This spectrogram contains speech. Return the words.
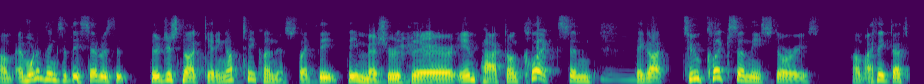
Um, and one of the things that they said was that they're just not getting uptake on this. Like they, they measure mm-hmm. their impact on clicks, and mm. they got two clicks on these stories. Um, I think that's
